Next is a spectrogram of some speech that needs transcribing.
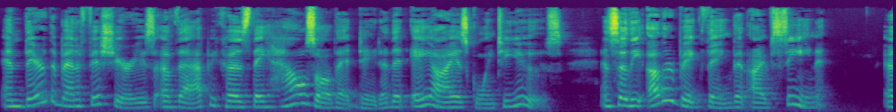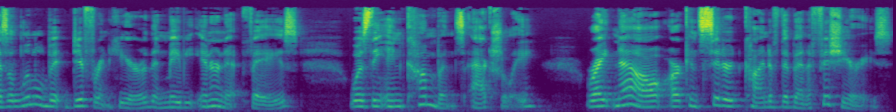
And they're the beneficiaries of that because they house all that data that AI is going to use. And so the other big thing that I've seen as a little bit different here than maybe internet phase was the incumbents, actually, right now are considered kind of the beneficiaries.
